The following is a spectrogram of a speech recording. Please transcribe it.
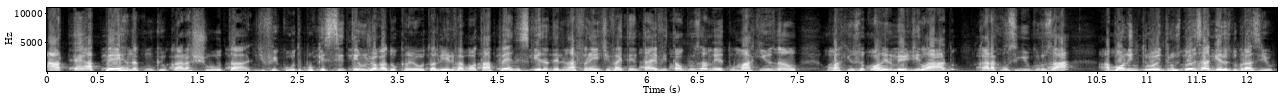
Até a perna com que o cara chuta dificulta, porque se tem um jogador canhoto ali, ele vai botar a perna esquerda dele na frente e vai tentar evitar o cruzamento. O Marquinhos não. O Marquinhos foi correndo meio de lado, o cara conseguiu cruzar, a bola entrou entre os dois zagueiros do Brasil.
